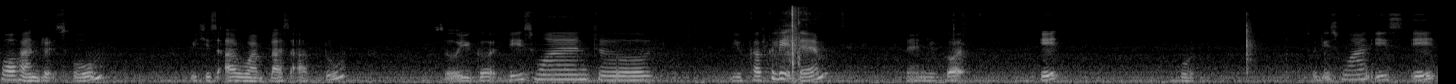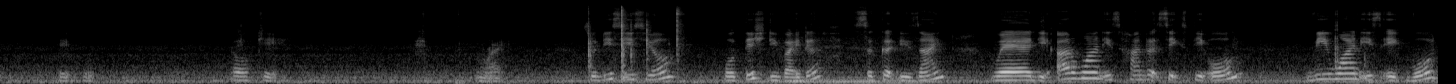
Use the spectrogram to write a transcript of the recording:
400 ohm which is R1 plus R2. So you got this one to you calculate them then you got 8 volt. So this one is 8 8 volt. Okay. Alright. So this is your voltage divider circuit design where the R1 is 160 ohm, V1 is 8 volt,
